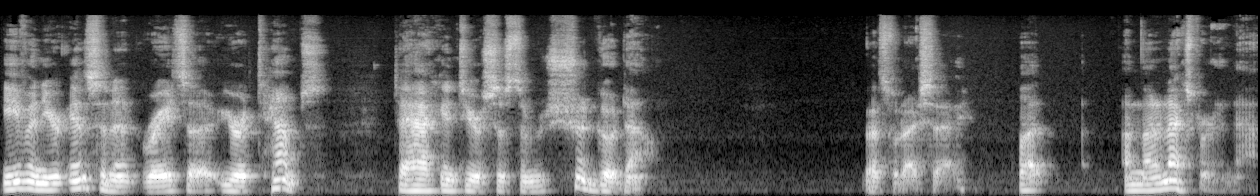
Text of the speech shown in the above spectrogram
even your incident rates, uh, your attempts to hack into your system should go down. That's what I say. But I'm not an expert in that.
